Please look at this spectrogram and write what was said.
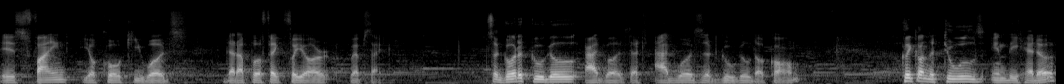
is find your core keywords that are perfect for your website. So go to Google AdWords, that's adwords.google.com. Click on the tools in the header.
